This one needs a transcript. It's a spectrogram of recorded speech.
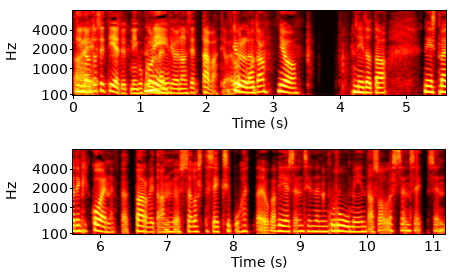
tai... Niin ne on tosi tietyt niin konventionaaliset niin. tavat, joilla Kyllä, puhutaan. joo. Niin tota, niistä mä jotenkin koen, että tarvitaan myös sellaista seksipuhetta, joka vie sen sinne niin kuin ruumiin tasolle, sen, sen, sen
